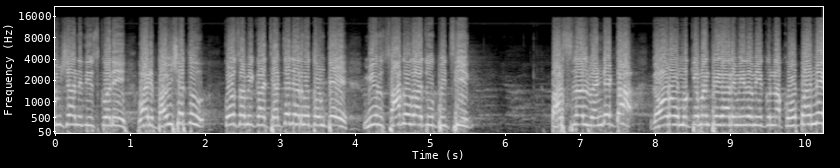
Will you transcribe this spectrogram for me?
అంశాన్ని తీసుకొని వారి భవిష్యత్తు కోసం ఇక్కడ చర్చ జరుగుతుంటే మీరు సాగుగా చూపించి పర్సనల్ వెండెట్ట గౌరవ ముఖ్యమంత్రి గారి మీద మీకున్న కోపాన్ని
